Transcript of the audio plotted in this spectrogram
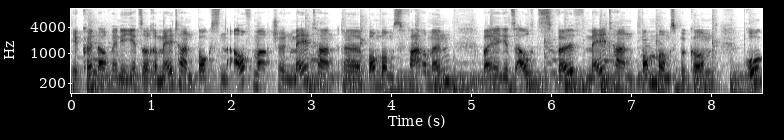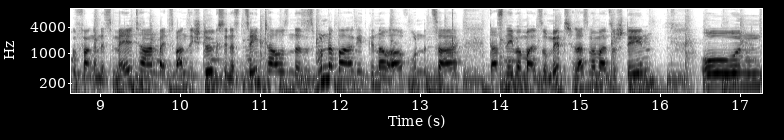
ihr könnt auch, wenn ihr jetzt eure Meltan-Boxen aufmacht, schön Meltan-Bonbons äh, farmen, weil ihr jetzt auch 12 Meltan-Bonbons bekommt. Pro gefangenes Meltan, bei 20 Stück sind es 10.000, das ist wunderbar, geht genau auf, runde Zahl. Das nehmen wir mal so mit, lassen wir mal so stehen. Und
